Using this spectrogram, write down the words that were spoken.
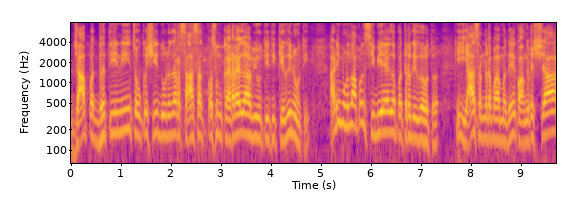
ज्या पद्धतीने चौकशी दोन हजार सहा सातपासून करायला हवी होती ती केली नव्हती. आणि म्हणून आपण सी बी आयला पत्र दिलं होतं की या संदर्भामध्ये काँग्रेसच्या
